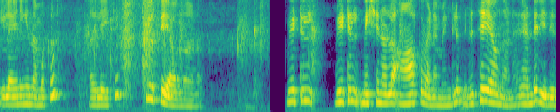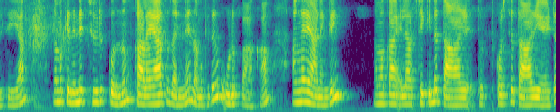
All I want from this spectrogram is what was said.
ഈ ലൈനിങ് നമുക്ക് അതിലേക്ക് യൂസ് ചെയ്യാവുന്നതാണ്. വീട്ടിൽ വീട്ടിൽ മെഷീനുള്ള ആർക്ക് വേണമെങ്കിലും ഇത് ചെയ്യാവുന്നതാണ്. രണ്ട് രീതിയിൽ ചെയ്യാം. നമുക്കിതിന്റെ ചുരുക്കൊന്നും കളയാതെ തന്നെ നമുക്കിത് ഉടുപ്പാക്കാം. അങ്ങനെയാണെങ്കിൽ നമുക്ക് ആ എലാസ്റ്റിക്കിന്റെ താഴെ കുറച്ച് താഴെയായിട്ട്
